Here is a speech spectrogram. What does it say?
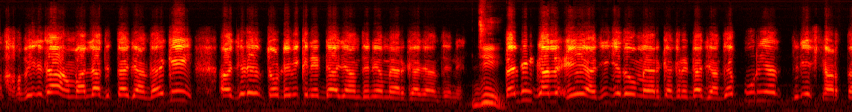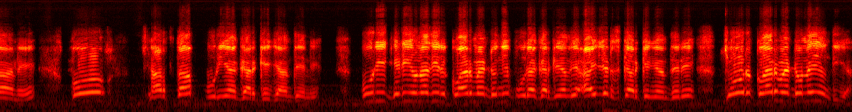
ਹਵੇ ਦਾ ਹਵਾਲਾ ਦਿੱਤਾ ਜਾਂਦਾ ਹੈ ਕਿ ਅਹ, ਜਿਹੜੇ ਤੁਹਾਡੇ ਵੀ ਕੈਨੇਡਾ ਜਾਂਦੇ ਨੇ ਅਮਰੀਕਾ ਜਾਂਦੇ ਨੇ। ਜੀ। ਪਹਿਲੀ ਗੱਲ ਇਹ ਆ ਜੀ ਜਦੋਂ ਅਮਰੀਕਾ ਕੈਨੇਡਾ ਜਾਂਦੇ ਆ ਪੂਰੀਆਂ ਜਿਹੜੀਆਂ ਸ਼ਰਤਾਂ ਨੇ ਉਹ ਸ਼ਰਤਾਂ ਪੂਰੀਆਂ ਕਰਕੇ ਜਾਂਦੇ ਨੇ। ਪੂਰੀ ਜਿਹੜੀ ਉਹਨਾਂ ਦੀ ਰਿਕੁਆਇਰਮੈਂਟ ਹੁੰਦੀ ਪੂਰਾ ਕਰਕੇ ਜਾਂਦੇ ਆਈਲੈਟਸ ਕਰਕੇ ਜਾਂਦੇ ਨੇ। ਜੋ ਰਿਕੁਆਇਰਮੈਂਟ ਉਹਨਾਂ ਦੀ ਹੁੰਦੀ ਆ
